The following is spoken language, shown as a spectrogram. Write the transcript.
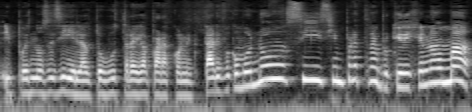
y pues no sé si el autobús traiga para conectar. Y fue como, no, sí, siempre trae, porque yo dije, no, ma,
